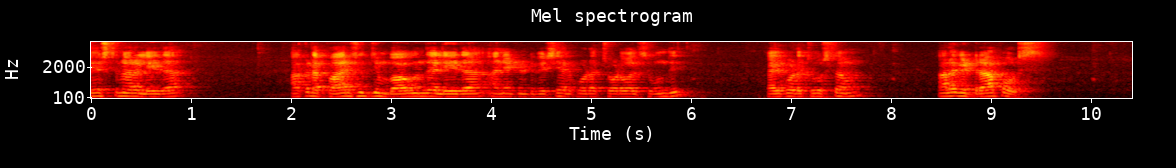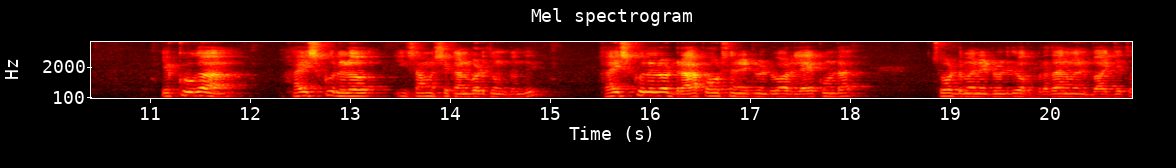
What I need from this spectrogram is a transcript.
చేస్తున్నారా లేదా? అక్కడ పారిశుద్ధ్యం బాగుందా లేదా అనేటువంటి విషయాలు కూడా చూడవలసి ఉంది. అది కూడా చూస్తాము అలాగే డ్రాప్ అవుట్స్ ఎక్కువగా హై స్కూల్లో ఈ సమస్య కనబడుతూ ఉంటుంది. హై స్కూళ్ళలో డ్రాప్ అవుట్స్ అనేటువంటి వారు లేకుండా చూడడం అనేటువంటిది ఒక ప్రధానమైన బాధ్యత.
